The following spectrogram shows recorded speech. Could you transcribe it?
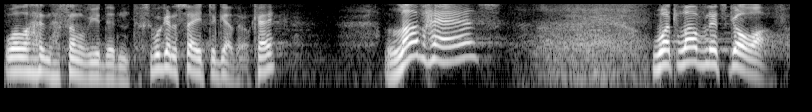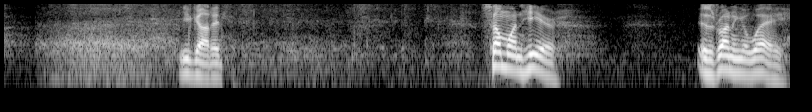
Well, some of you didn't. So we're going to say it together, okay? Love has what love lets go of. You got it. Someone here is running away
